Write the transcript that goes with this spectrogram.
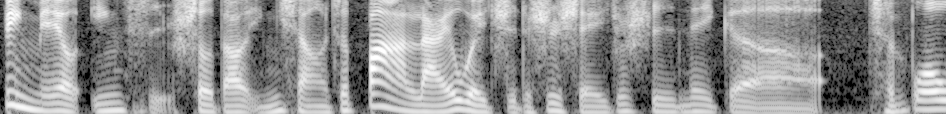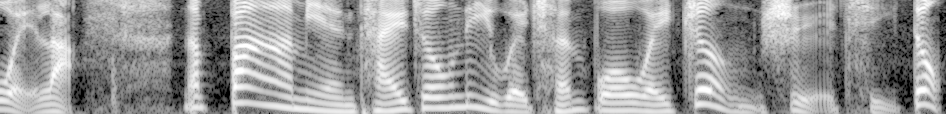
并没有因此受到影响。这罢来委指的是谁？就是那个陈柏伟啦。那罢免台中立委陈柏伟正式启动，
